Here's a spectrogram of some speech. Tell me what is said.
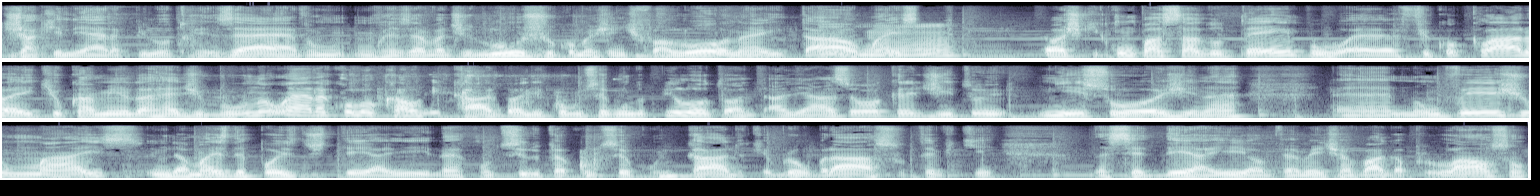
já que ele era piloto reserva, um, um, reserva de luxo, como a gente falou, né? E tal, uhum. mas eu acho que com o passar do tempo, é, ficou claro aí que o caminho da Red Bull não era colocar o Ricardo ali como segundo piloto. Aliás, eu acredito nisso hoje, né? É, não vejo mais, ainda mais depois de ter aí né, acontecido o que aconteceu com o Ricardo, quebrou o braço, teve que né, ceder aí, obviamente, a vaga para o Lawson.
